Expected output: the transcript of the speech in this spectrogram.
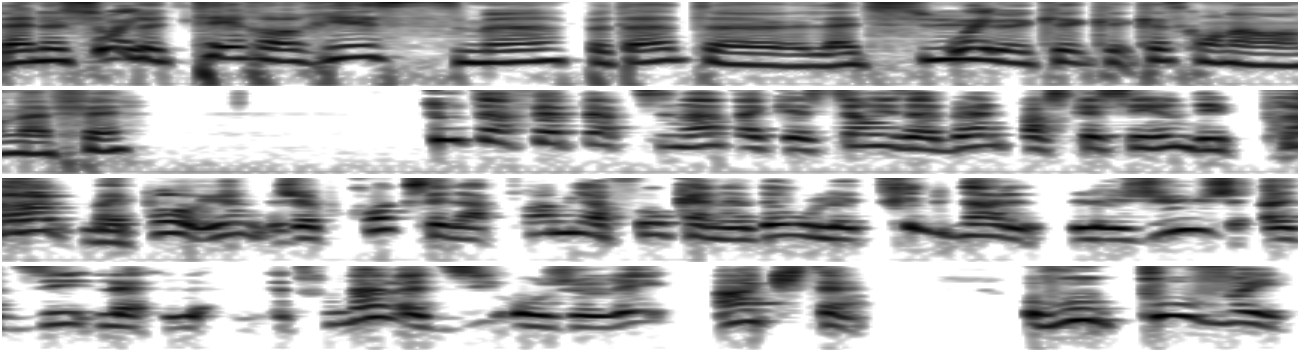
La notion Oui. de terrorisme, peut-être euh, là-dessus, Oui. euh, que- que- qu'est-ce qu'on en a fait? tout à fait pertinente ta question, Isabelle, parce que c'est une des premières, ben pas une, je crois que c'est la première fois au Canada où le tribunal, le juge a dit, le, tribunal a dit au juré en quittant, vous pouvez,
